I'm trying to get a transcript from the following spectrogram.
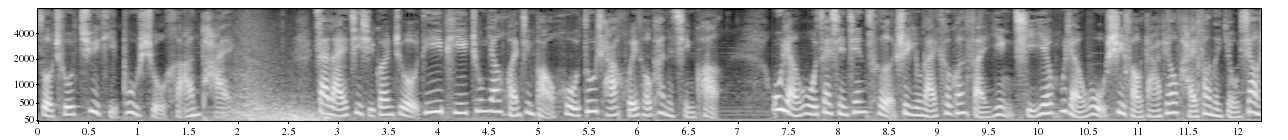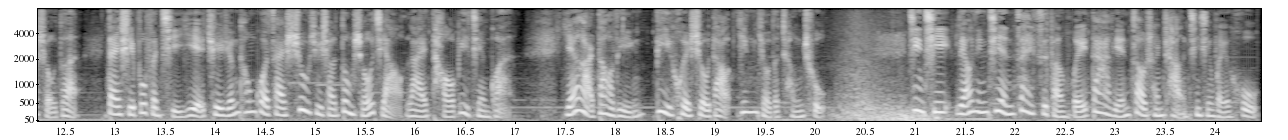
作出具体部署和安排。再来继续关注第一批中央环境保护督察回头看的情况。污染物在线监测是用来客观反映企业污染物是否达标排放的有效手段，但是部分企业却仍通过在数据上动手脚来逃避监管，掩耳盗铃必会受到应有的惩处。近期，辽宁舰再次返回大连造船厂进行维护，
